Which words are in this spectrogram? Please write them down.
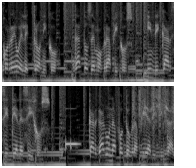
correo electrónico, datos demográficos, indicar si tienes hijos. Cargar una fotografía digital.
